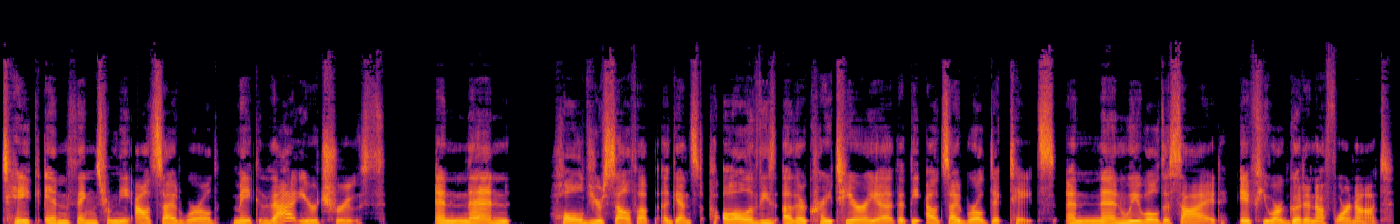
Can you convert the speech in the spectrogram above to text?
Take in things from the outside world. Make that your truth. And then hold yourself up against all of these other criteria that the outside world dictates. And then we will decide if you are good enough or not.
